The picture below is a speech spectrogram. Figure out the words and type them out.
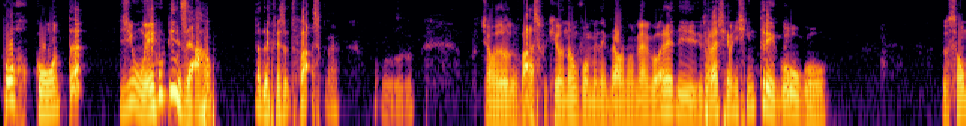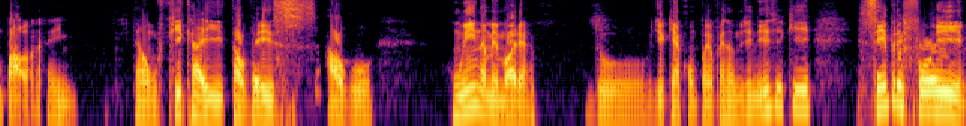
por conta de um erro bizarro da defesa do Vasco. Né? O, jogador do Vasco, que eu não vou me lembrar o nome agora, ele praticamente entregou o gol do São Paulo. Né? Então fica aí talvez algo ruim na memória do, de quem acompanha o Fernando Diniz, de que sempre foi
